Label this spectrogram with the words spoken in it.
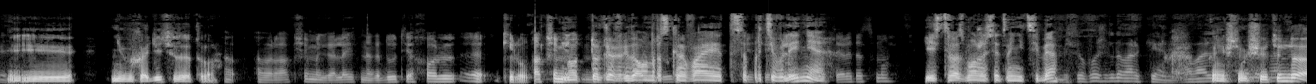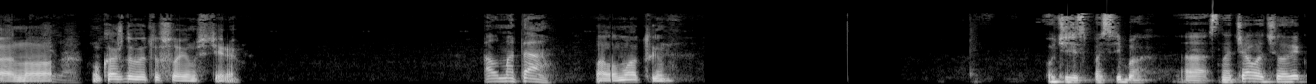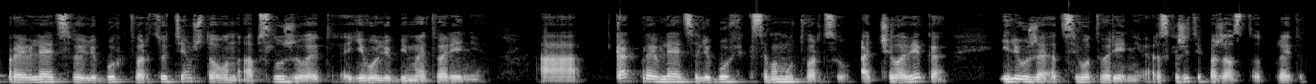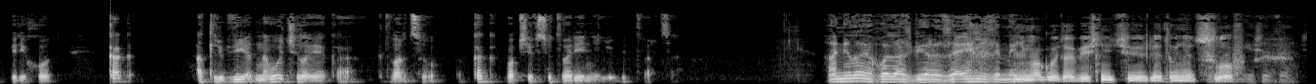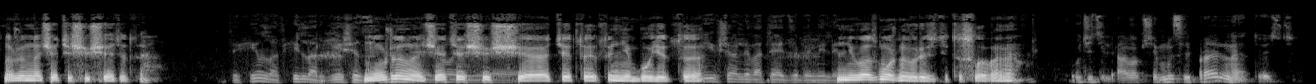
и не выходить из этого. Но только когда он раскрывает сопротивление, есть возможность отменить себя? В конечном счете, да, но у каждого это в своем стиле. Алмата. Алматы. Очень спасибо. А, сначала человек проявляет свою любовь к Творцу тем, что он обслуживает его любимое творение. А как проявляется любовь к самому Творцу? От человека или уже от всего творения? Расскажите, пожалуйста, вот про этот переход. Как от любви одного человека к Творцу, как вообще все творение любит Творца? Не могу это объяснить, для этого нет слов. Нужно начать ощущать это. Нужно начать ощущать это. Это не будет... Э, невозможно выразить это словами. Учитель, а вообще мысль правильная? То есть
